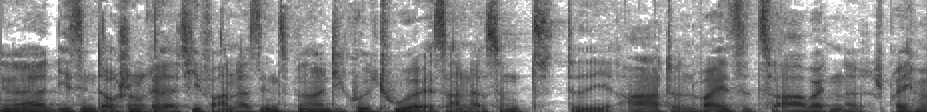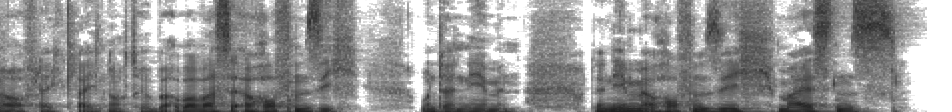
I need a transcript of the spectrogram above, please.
Ja, die sind auch schon relativ anders. Insbesondere die Kultur ist anders und die Art und Weise zu arbeiten, da sprechen wir auch vielleicht gleich noch drüber. Aber was erhoffen sich Unternehmen? Unternehmen erhoffen sich meistens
